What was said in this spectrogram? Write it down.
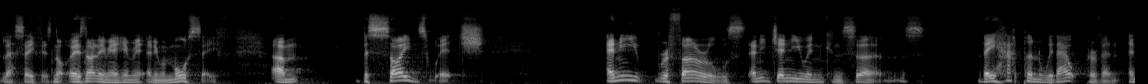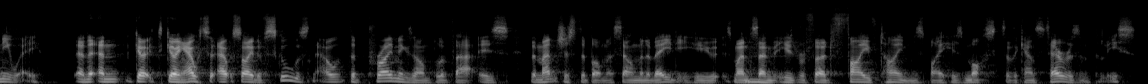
less safe. It's not it's not even making anyone more safe. Um, besides which, any referrals, any genuine concerns, they happen without prevent anyway. And and go, going out outside of schools now, the prime example of that is the Manchester bomber Salman Abedi, who, it's my understanding that he's referred five times by his mosque to the counterterrorism police.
